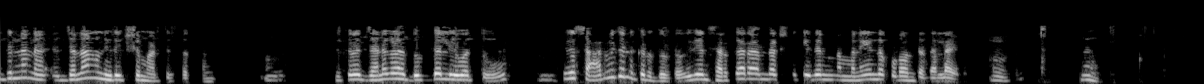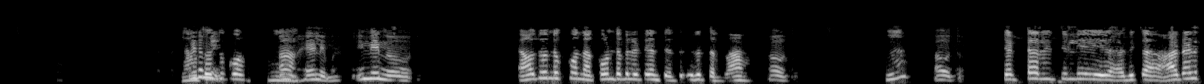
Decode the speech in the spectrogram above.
ಇದನ್ನ ಜನನು ನಿರೀಕ್ಷೆ ಮಾಡ್ತಿರ್ತಕ್ಕಂಥ ಯಾಕಂದ್ರೆ ಜನಗಳ ದುಡ್ಡಲ್ಲಿ ಇವತ್ತು ಇದು ಸಾರ್ವಜನಿಕರ ದುಡ್ಡು ಇದೇನ್ ಸರ್ಕಾರ ಅಂದಕ್ಷಣಕ್ಕೆ ಇದನ್ನ ನಮ್ಮ ಮನೆಯಿಂದ ಕೊಡುವಂತದ್ದಲ್ಲ ಇದು ಹ್ಮ್ ಯಾವ್ದೊಂದಕ್ಕೂ ಇನ್ನೇನು ಒಂದು ಅಕೌಂಟಬಿಲಿಟಿ ಅಂತ ಇರುತ್ತಲ್ವಾ ಹ್ಮ್ ಕೆಟ್ಟ ರೀತಿಲಿ ಅದಕ್ಕೆ ಆಡಳಿತ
